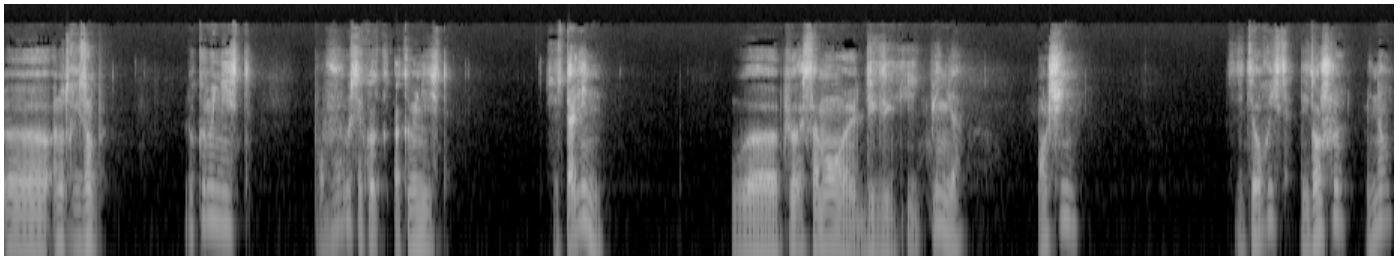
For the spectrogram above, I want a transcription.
euh, un autre exemple. Le communiste. Pour vous, c'est quoi un communiste? C'est Staline? Ou euh, plus récemment, euh, Xi Jinping, en Chine? C'est des terroristes, des dangereux. Mais non.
